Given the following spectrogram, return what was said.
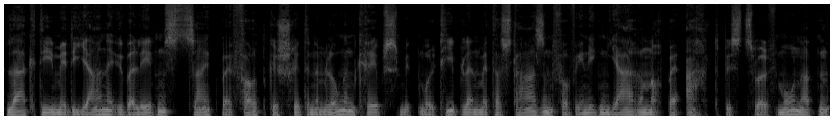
Lag die mediane Überlebenszeit bei fortgeschrittenem Lungenkrebs mit multiplen Metastasen vor wenigen Jahren noch bei acht bis zwölf Monaten,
